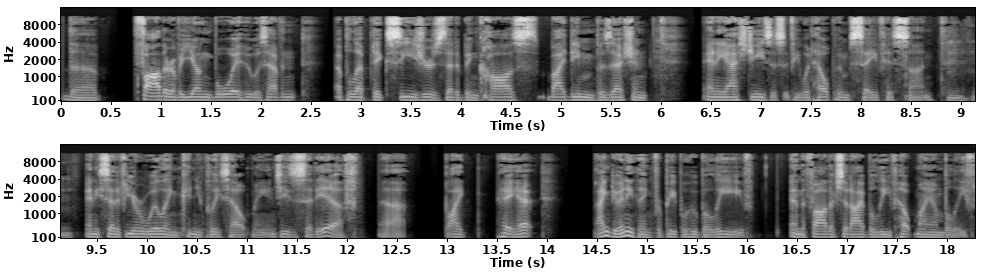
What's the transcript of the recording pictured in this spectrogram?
the father of a young boy who was having epileptic seizures that had been caused by demon possession, and he asked Jesus if he would help him save his son. hmm And he said, "If you're willing, can you please help me?" And Jesus said, "If, uh, like, hey, he- I can do anything for people who believe." And the father said, "I believe. Help my unbelief."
